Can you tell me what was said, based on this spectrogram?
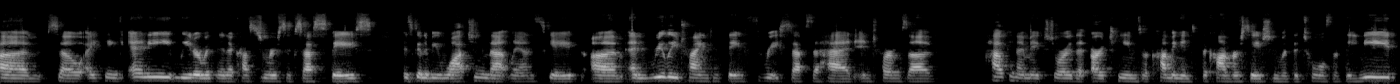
Um, so I think any leader within a customer success space is going to be watching that landscape um, and really trying to think three steps ahead in terms of how can I make sure that our teams are coming into the conversation with the tools that they need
